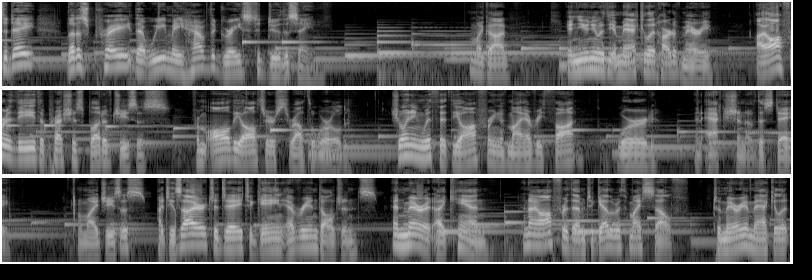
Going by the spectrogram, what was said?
Today, let us pray that we may have the grace to do the same. Oh my God, in union with the Immaculate Heart of Mary, I offer thee the precious blood of Jesus from all the altars throughout the world joining with it the offering of my every thought, word, and action of this day. O oh my Jesus, I desire today to gain every indulgence and merit I can, and I offer them together with myself to Mary Immaculate,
